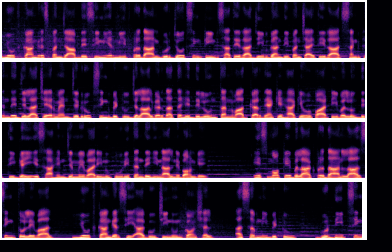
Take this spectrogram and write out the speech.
ਯੂਥ ਕਾਂਗਰਸ ਪੰਜਾਬ ਦੇ ਸੀਨੀਅਰ ਮੀਤ ਪ੍ਰਧਾਨ ਗੁਰਜੋਤ ਸਿੰਘ ਢੀਂਡਸਾ ਤੇ ਰਾਜੀਵ ਗਾਂਧੀ ਪੰਚਾਇਤੀ ਰਾਜ ਸੰਗਠਨ ਦੇ ਜ਼ਿਲ੍ਹਾ ਚੇਅਰਮੈਨ ਜਗਰੂਪ ਸਿੰਘ ਬਿੱਟੂ ਜਲਾਲਗੜ੍ਹ ਦਾ ਤਹਿ ਦਿਲੋਂ ਧੰਨਵਾਦ ਕਰਦਿਆਂ ਕਿਹਾ ਕਿ ਉਹ ਪਾਰਟੀ ਵੱਲੋਂ ਦਿੱਤੀ ਗਈ ਇਸ ਅਹਿਮ ਜ਼ਿੰਮੇਵਾਰੀ ਨੂੰ ਪੂਰੀ ਤਨਦੇਹੀ ਨਾਲ ਨਿਭਾਉਣਗੇ। ਇਸ ਮੌਕੇ ਬਲਾਕ ਪ੍ਰਧਾਨ ਲਾਲ ਸਿੰਘ ਤੋਲੇਵਾਲ, ਯੂਥ ਕਾਂਗਰਸੀ ਆਗੂ ਚੀਨੂਨ ਕੌਂਸਲ ਅਸਵਨੀ ਬਿੱਟੂ, ਗੁਰਦੀਪ ਸਿੰਘ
